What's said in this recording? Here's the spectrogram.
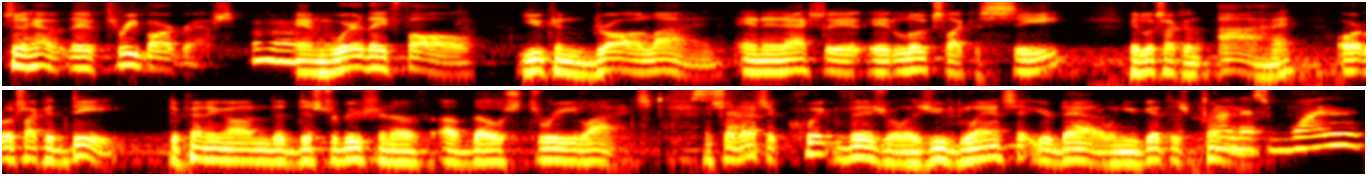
So they have they have three bar graphs, Mm-hmm. and where they fall, you can draw a line, and it actually it, it looks like a C, it looks like an I, or it looks like a D, depending on the distribution of of those three lines. And so, So- that's a quick visual as you glance at your data when you get this printout on this one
